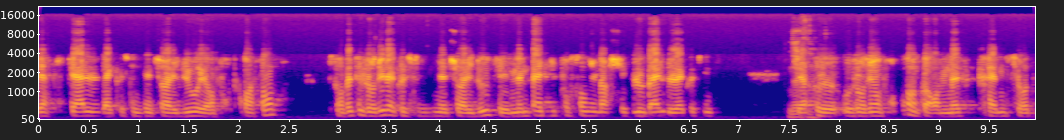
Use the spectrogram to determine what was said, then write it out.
verticale, la cosmétique naturelle bio est en forte croissance. Parce qu'en fait, aujourd'hui, la cosmétique naturelle bio, c'est même pas 10% du marché global de la cosmétique. C'est-à-dire qu'aujourd'hui, en France, encore 9 crèmes sur 10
